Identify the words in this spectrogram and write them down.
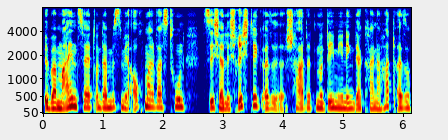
über Mindset und da müssen wir auch mal was tun. Sicherlich richtig, also schadet nur demjenigen, der keine hat. Also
